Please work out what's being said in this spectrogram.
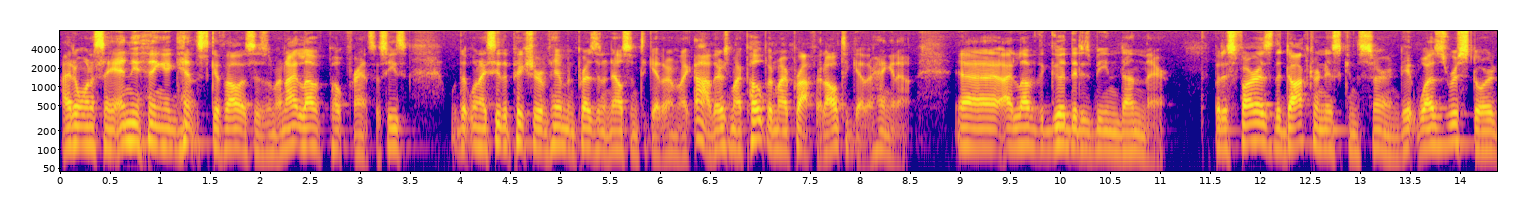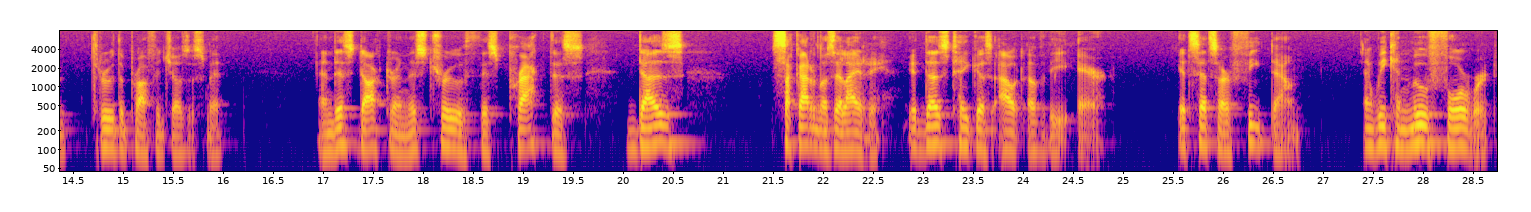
I don't want to say anything against Catholicism, and I love Pope Francis. He's when I see the picture of him and President Nelson together, I'm like, ah, there's my Pope and my prophet all together hanging out. Uh, I love the good that is being done there. But as far as the doctrine is concerned, it was restored through the prophet Joseph Smith. And this doctrine, this truth, this practice does sacarnos el aire. It does take us out of the air. It sets our feet down, and we can move forward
